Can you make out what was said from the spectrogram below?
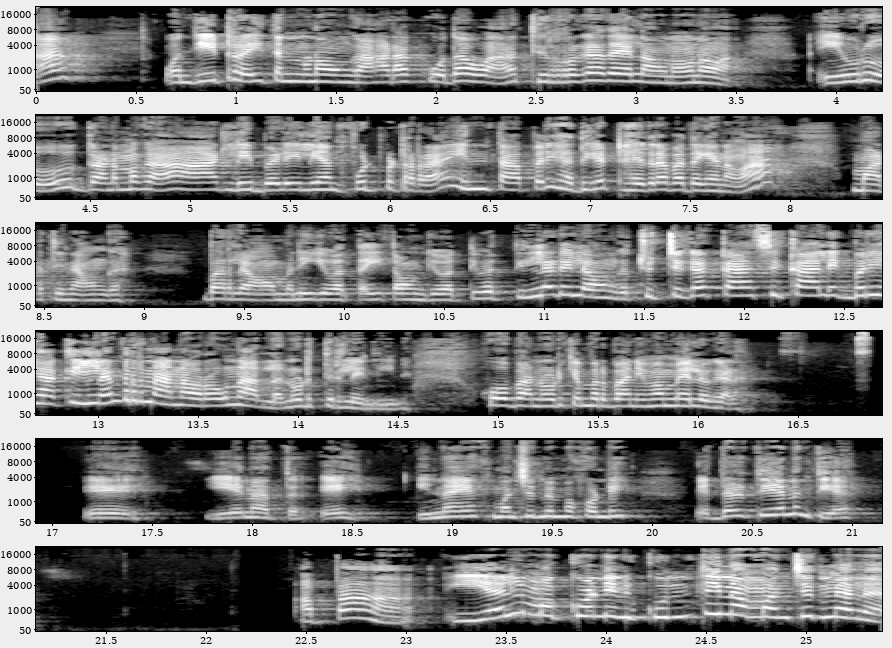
ಆ? ಒಂದು ಈಟ್ರ ಐತ ನೋಡ ಅವಂಗ ಆಡಕ್ ಹೋದವ, ತಿರ್ಗದೇ ಇಲ್ಲ ಅವನವನವ ಇವರು ಗಣಮಗ ಆಡ್ಲಿ ಬೆಳೀಲಿ ಅಂತ ಬಿಟ್ಬಿಟ್ರ ಇಂಥ ಪರಿ ಹದಿಗೆಟ್ಟು ಹೈದ್ರಾಬಾದಾಗೇನವ? ಮಾಡ್ತೀನಿ ಅವಂಗ. ಬರ್ಲಿ ಅವ ಮನೆಗೆ ಇವತ್ತು ಐತ, ಅವಂಗ ಇವತ್ತು ಇವತ್ತು ಇಲ್ಲಡಿಲ್ಲ ಅವಂಗ. ಚುಚ್ಚಿಗೆ ಕಾಸಿ ಕಾಲಿಗೆ ಬರೀ ಹಾಕಿಲ್ಲ ಅಂದ್ರೆ ನಾನು ಅವ್ರವನ ಅಲ್ಲ, ನೋಡ್ತಿರ್ಲಿ ನೀನು. ಹೋಬಾ ನೋಡ್ಕೊಂಬರ್ ಬಾ ನಿಮ್ಮ ಮೇಲುಗಳ ಏ, ಏನಾತ? ಏ, ಇನ್ನ ಯಾಕೆ ಮಂಚದ ಮೇಲೆ ಮಕ್ಕೊಂಡಿ ಎದ್ದೇಳ್ತಿ ಏನಂತೀಯ ಅಪ್ಪ ಎಲ್ಲಿ ಮಕ್ಕೊಂಡಿನ ಕುಂತಿನ ಮಂಚದ ಮೇಲೆ?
